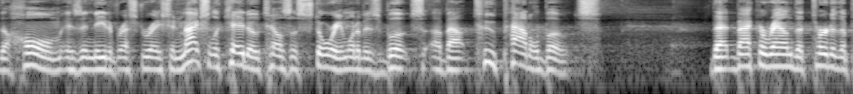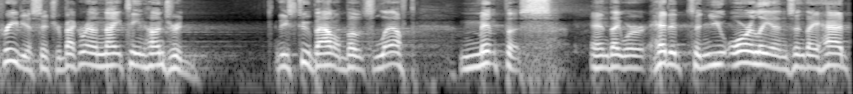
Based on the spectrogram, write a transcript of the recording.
The home is in need of restoration. Max Lucado tells a story in one of his books about two paddle boats that back around the turn of the previous century, back around 1900, these two battle boats left Memphis and they were headed to New Orleans and they had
